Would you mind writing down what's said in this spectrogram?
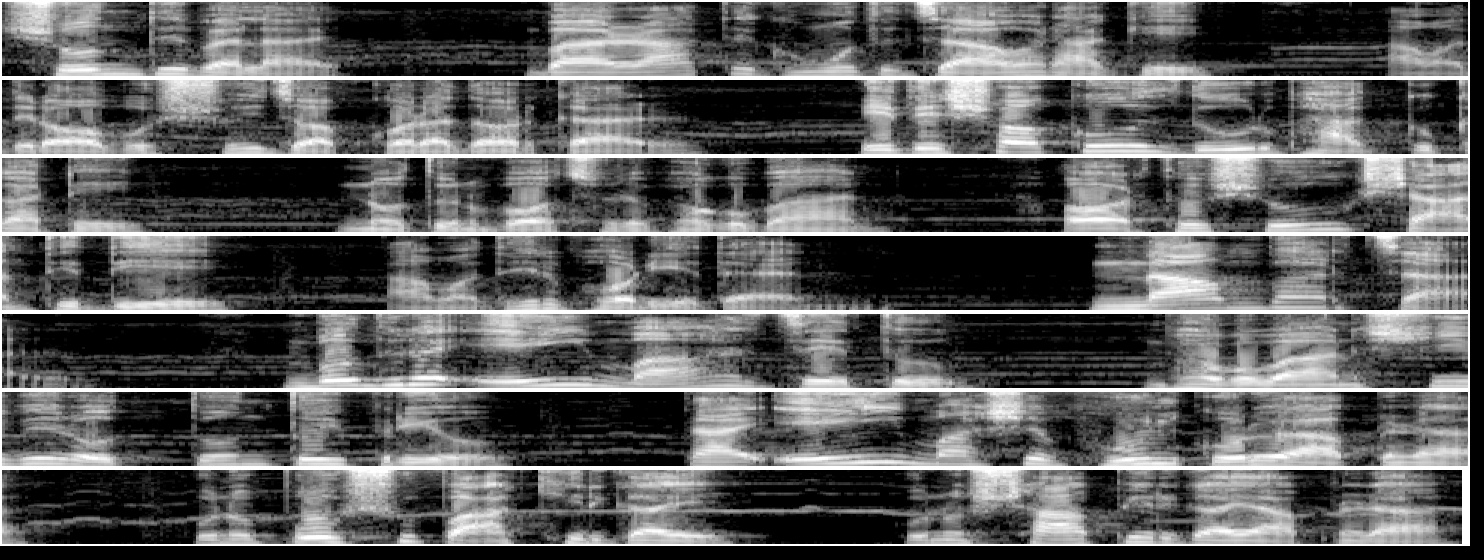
সন্ধেবেলায় বা রাতে ঘুমোতে যাওয়ার আগে আমাদের অবশ্যই জপ করা দরকার। এতে সকল দুর্ভাগ্য কাটে। নতুন বছরে ভগবান অর্থ সুখ শান্তি দিয়ে আমাদের ভরিয়ে দেন। নাম্বার চার। বন্ধুরা, এই মাস যেহেতু ভগবান শিবের অত্যন্তই প্রিয়, তাই এই মাসে ভুল করেও আপনারা কোনো পশু পাখির গায়ে, কোনো সাপের গায়ে আপনারা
